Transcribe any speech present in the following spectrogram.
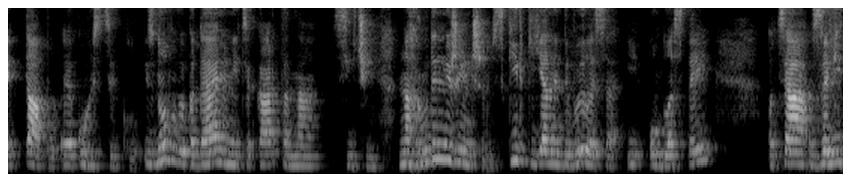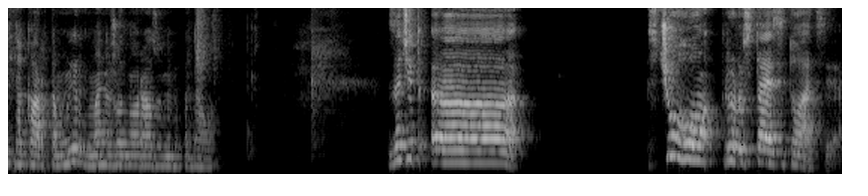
етапу, якогось циклу. І знову випадає мені ця карта на січень. На грудень, між іншим, скільки я не дивилася і областей, оця завітна карта мир в мене жодного разу не випадала. Значить, е- з чого проростає ситуація?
